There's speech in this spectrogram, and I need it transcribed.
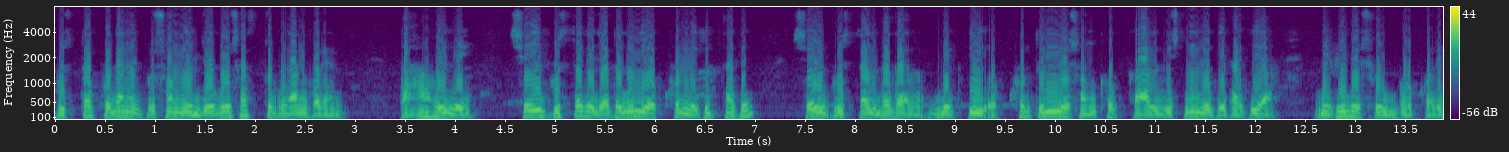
পুস্তক প্রদানের প্রসঙ্গে যোগশাস্ত্র প্রদান করেন, তাহা হইলে সেই পুস্তকে যতগুলি অক্ষর লিখিত থাকে, সেই পুস্তক দাতার ব্যক্তি অক্ষর তুল্য সংখ্যক কাল বিষ্ণু লোকে থাকিয়া বিবিধ সুখ ভোগ করে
